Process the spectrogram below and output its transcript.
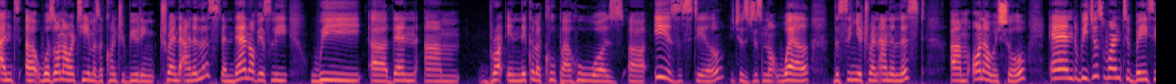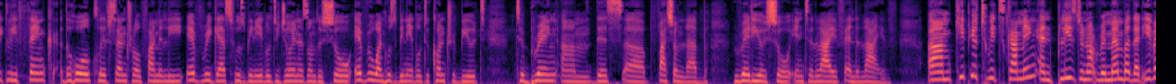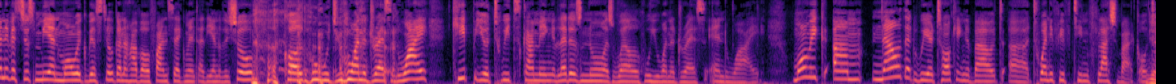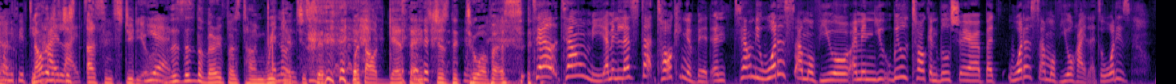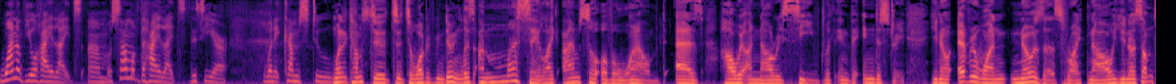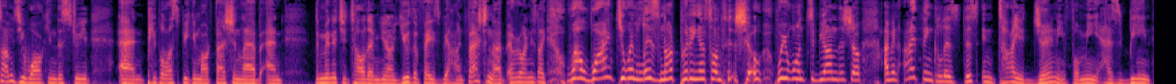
and uh, was on our team as a contributing trend analyst. And then obviously we uh, then um, brought in Nicola Cooper, who was uh, is still, which is just not well, the senior trend analyst um, on our show. And we just want to basically thank the whole Cliff Central family, every guest who's been able to join us on the show, everyone who's been able to contribute to bring um, this uh, Fashion Lab radio show into life and alive. Um, keep your tweets coming and please do not remember that even if it's just me and Morwick, we're still going to have our fun segment at the end of the show called Who Would You Want to Dress and Why? Keep your tweets coming. Let us know as well who you want to dress and why. Morwick, um, now that we are talking about, uh, 2015 flashback or 2015 now that it's just us in studio. Yes. This, this is the very first time we get to sit without guests and it's just the two of us. tell tell me. I mean, let's start talking a bit and tell me what are some of your. I mean, you will talk and we'll share, but what are some of your highlights, or what is one of your highlights, um, or some of the highlights this year when it comes to when it comes to, to, to what we've been doing, Liz, I must say, like, I'm so overwhelmed as how we are now received within the industry. You know, everyone knows us right now. You know, sometimes you walk in the street and people are speaking about Fashion Lab and the minute you tell them, you know, you the face behind Fashion Lab, everyone is like, well, why aren't you and Liz not putting us on the show? We want to be on the show. I mean, I think Liz, this entire journey for me has been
